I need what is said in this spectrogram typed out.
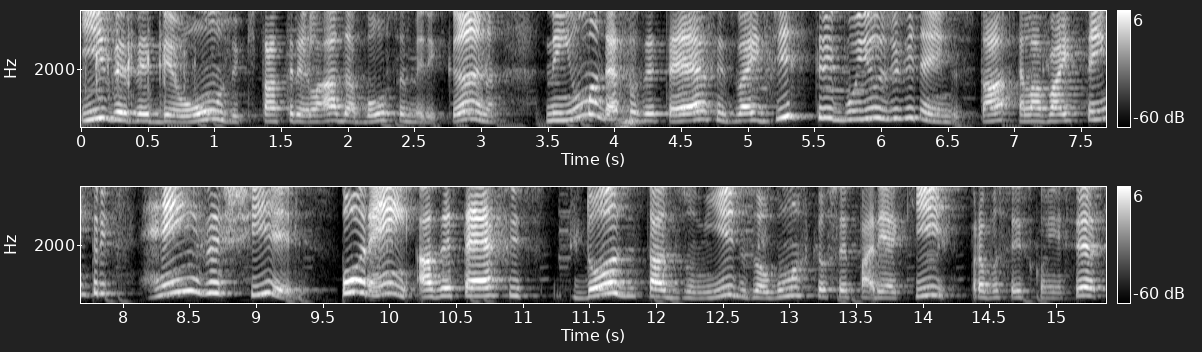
IVVB11, que está atrelada à Bolsa Americana, nenhuma dessas ETFs vai distribuir os dividendos, tá? Ela vai sempre reinvestir eles. Porém, as ETFs dos Estados Unidos, algumas que eu separei aqui para vocês conhecer,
